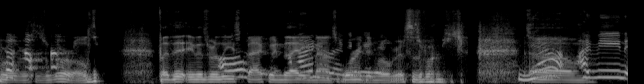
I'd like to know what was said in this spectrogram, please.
World versus World. But it was released Oh, back when gliding mounts weren't in. World versus World. Yeah, Um, I mean,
